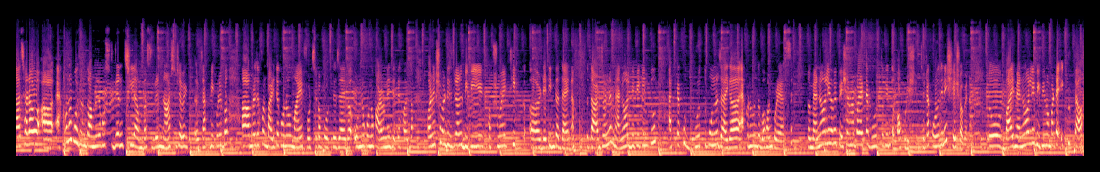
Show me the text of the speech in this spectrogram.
তাছাড়াও আহ, এখনও পর্যন্ত আমরা যখন স্টুডেন্ট ছিলাম বা স্টুডেন্ট নার্স হিসেবে চাকরি করি বা আমরা যখন বাড়িতে কোনো মায়ের ফোর্থ চেকআপ করতে যাই বা অন্য কোনো কারণে যেতে হয় বা অনেক সময় ডিজিটাল বিপি সবসময় ঠিক ডেটিংটা দেয় না তো তার জন্য ম্যানুয়াল বিপি কিন্তু একটা খুব গুরুত্বপূর্ণ জায়গা এখনও পর্যন্ত বহন করে আসছে। তো ম্যানুয়ালি ভাবে প্রেশার মাপার একটা গুরুত্ব কিন্তু অপরিসীম যেটা কোনোদিনই শেষ হবে না। তো বাই ম্যানুয়ালি বিপি মাপাটা একটু টাফ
